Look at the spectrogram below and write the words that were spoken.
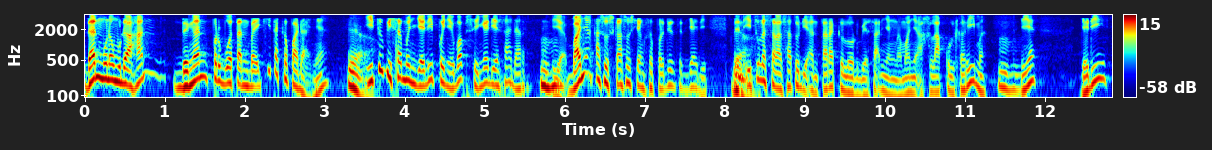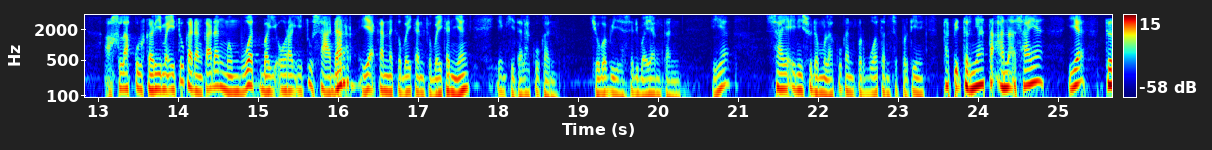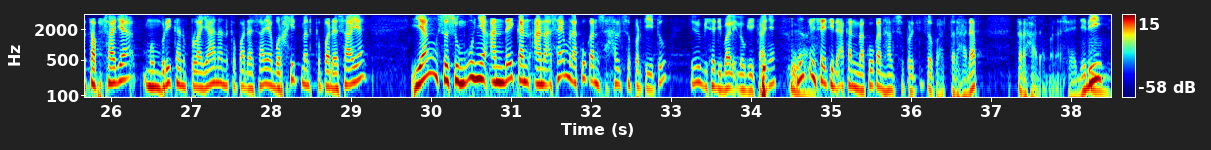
dan mudah-mudahan dengan perbuatan baik kita kepadanya Ya. itu bisa menjadi penyebab sehingga dia sadar. Mhm. Ya, banyak kasus-kasus yang seperti itu terjadi dan Ya. itulah salah satu di antara keluar biasaan yang namanya akhlakul karimah. Mhm. Ya. Jadi akhlakul karimah itu kadang-kadang membuat bagi orang itu sadar ya karena kebaikan-kebaikan yang yang kita lakukan. Coba bisa dibayangkan, ya. saya ini sudah melakukan perbuatan seperti ini. Tapi ternyata anak saya ya tetap saja memberikan pelayanan kepada saya, berkhidmat kepada saya. Yang sesungguhnya andaikan anak saya melakukan hal seperti itu, ini bisa dibalik logikanya. Ya. Mungkin saya tidak akan melakukan hal seperti itu terhadap terhadap anak saya. Jadi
